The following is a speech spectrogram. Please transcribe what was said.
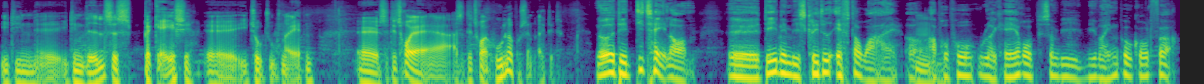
i din, øh, i din ledelsesbagage øh, i 2018. Øh, så det tror jeg er, altså, det tror jeg 100% rigtigt. Noget af det, de taler om, øh, det er nemlig skridtet efter why. Og mm. apropos Ulrik Hagerup, som vi, vi var inde på kort før,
